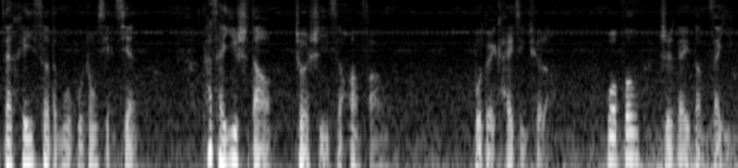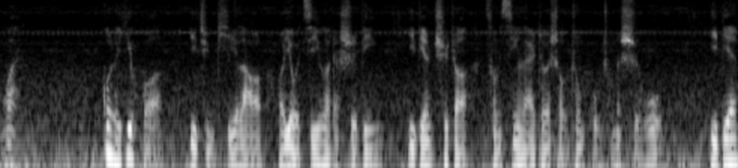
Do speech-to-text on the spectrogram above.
在黑色的幕布中显现。他才意识到这是一次换防，部队开进去了，莫风只得等在营外。过了一会儿，一群疲劳而又饥饿的士兵一边吃着从新来者手中补充的食物，一边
